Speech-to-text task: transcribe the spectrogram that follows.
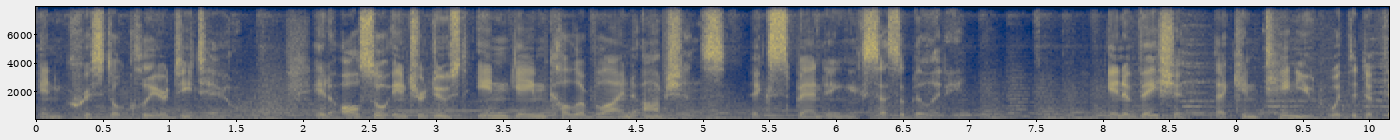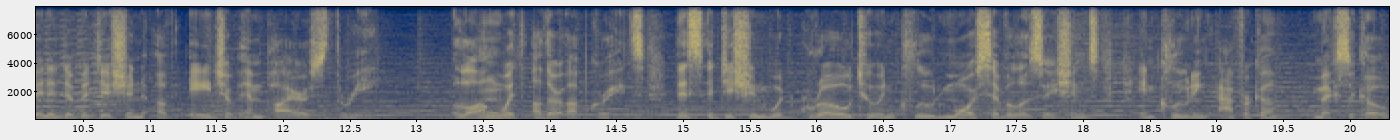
in crystal clear detail. It also introduced in-game colorblind options, expanding accessibility. Innovation that continued with the definitive edition of Age of Empires 3. Along with other upgrades, this edition would grow to include more civilizations, including Africa, Mexico,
